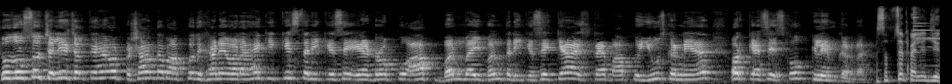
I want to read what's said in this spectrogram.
तो दोस्तों, चलिए चलते हैं और प्रशांत अब आपको दिखाने वाला है कि किस तरीके से एयर ड्रॉप को आप वन बाई वन तरीके से क्या स्टेप आपको यूज़ करने करने हैं और कैसे इसको क्लेम करना है। सबसे पहले जो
